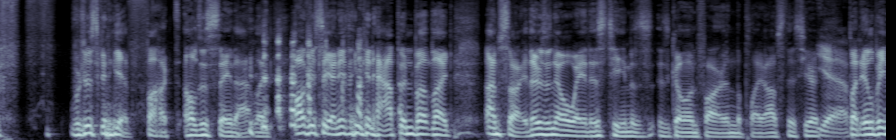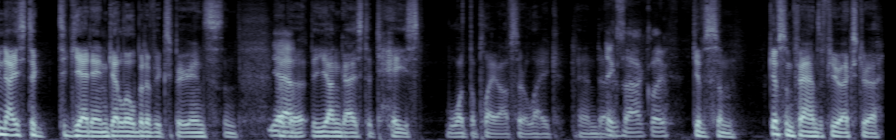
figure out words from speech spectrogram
we're just gonna get fucked. I'll just say that. Like, obviously, anything can happen, but like, I'm sorry, there's no way this team is is going far in the playoffs this year. Yeah. but it'll be nice to to get in, get a little bit of experience, and Yeah. the, the young guys to taste what the playoffs are like, and uh, Exactly. give some give some fans a few extra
